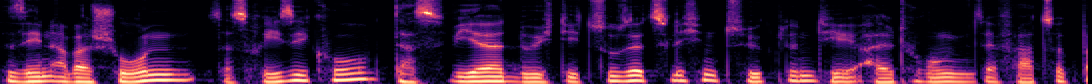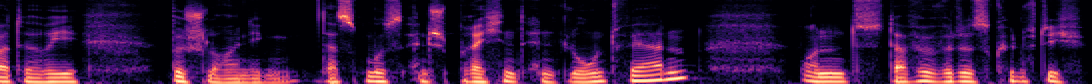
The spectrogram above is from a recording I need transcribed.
sehen aber schon das Risiko, dass wir durch die zusätzlichen Zyklen die Alterung der Fahrzeugbatterie beschleunigen. Das muss entsprechend entlohnt werden und dafür wird es künftig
